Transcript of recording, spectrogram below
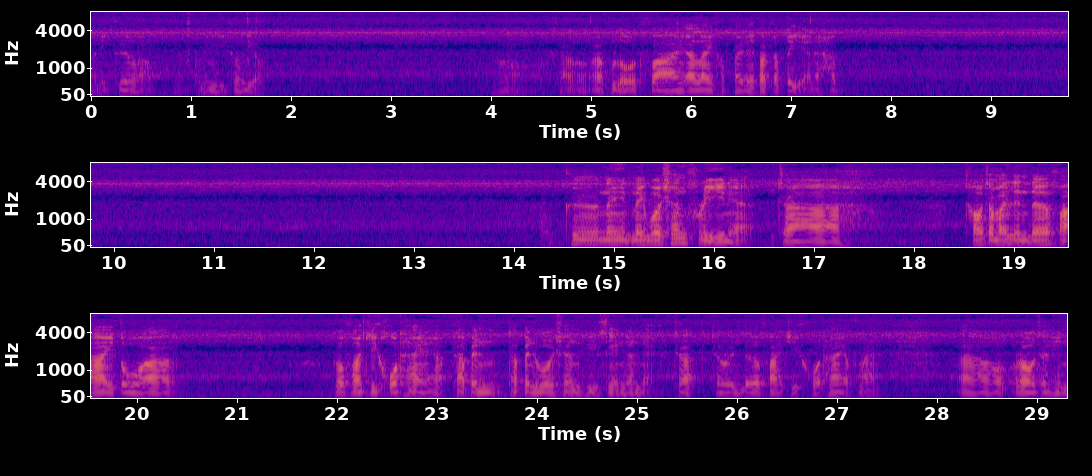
อันนี้เครื่องเราตอนนี้มีเครื่องเดียว สั่งอัปโหลดไฟล์อะไรเข้าไปได้ปกตินะครับ คือในในเวอร์ชันฟรีเนี่ยจะเขาจะไม่ render ไฟล์ตัวตัวไฟล์ G code ให้นะครับ ถ้าเป็นถ้าเป็นเวอร์ชันที่เสียเงินเนี่ย จะจะ render ไฟล์ G code ให้ออกมาอ่าเราจะเห็น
